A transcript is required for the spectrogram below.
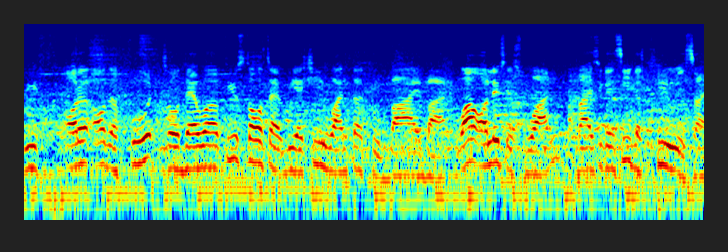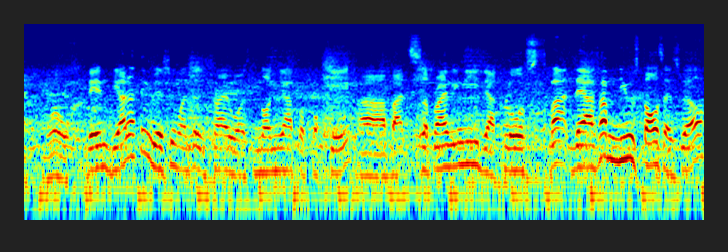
We've ordered all the food, so there were a few stalls that we actually wanted to buy, but Wild Olives is one. But as you can see, the queue is like, whoa. Then the other thing we actually wanted to try was Nonya Popoke, uh, but surprisingly they're closed. But there are some new stalls as well.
